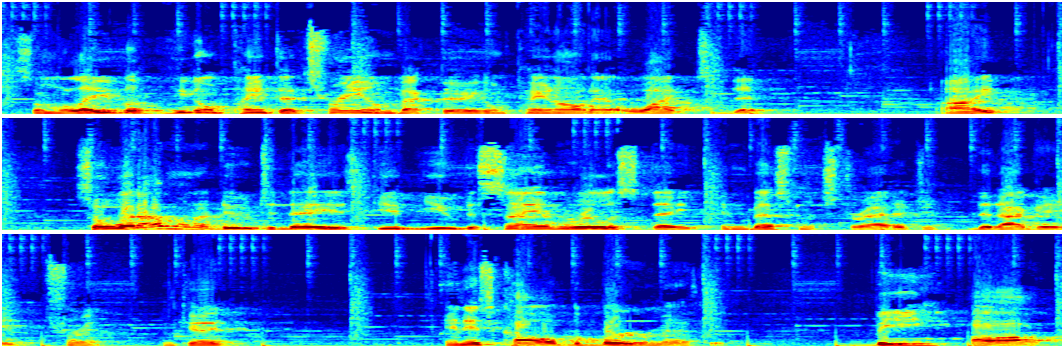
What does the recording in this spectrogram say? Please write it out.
some labor. He gonna paint that trim back there. He gonna paint all that white today. All right. So what I want to do today is give you the same real estate investment strategy that I gave Trent. Okay and it's called the BRRRR method. B-R-R-R-R.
